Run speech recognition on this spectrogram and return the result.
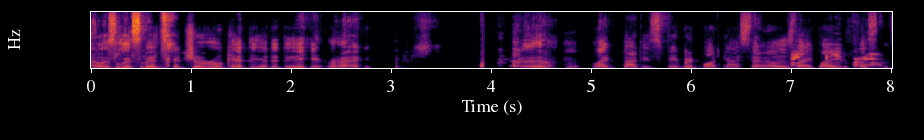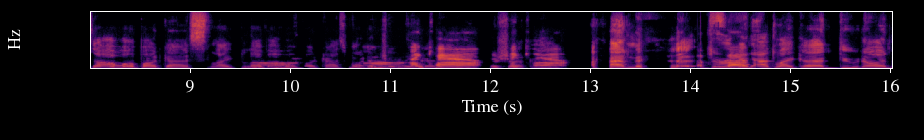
I was listening to Joe Rogan the other day, right? Uh-huh. like Patty's favorite podcast, and I was My like, "Why you listen to our podcast? Like, love our podcast more than Joe Rogan." I can't. I can't. and Joe Rogan had like a dude on.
